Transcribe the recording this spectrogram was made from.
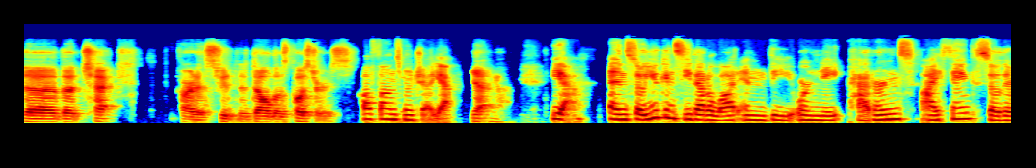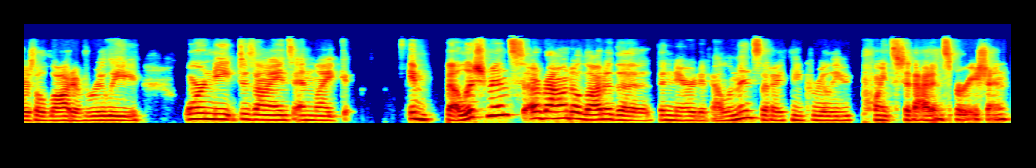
the the Czech artist who did all those posters. Alphonse Mucha, yeah. Yeah. Yeah. And so you can see that a lot in the ornate patterns, I think. So there's a lot of really ornate designs and like embellishments around a lot of the the narrative elements that I think really points to that inspiration.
